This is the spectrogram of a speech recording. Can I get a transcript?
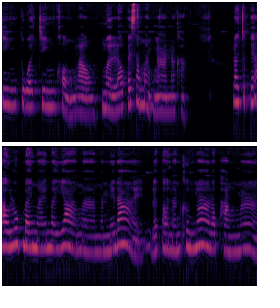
จริงตัวจริงของเรา เหมือนเราไปสมัครงานนะคะ เราจะไปเอารูปใบไม้ใบหญ้ามา มันไม่ได้ และตอนนั้นคือหน้าเราพังมาก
